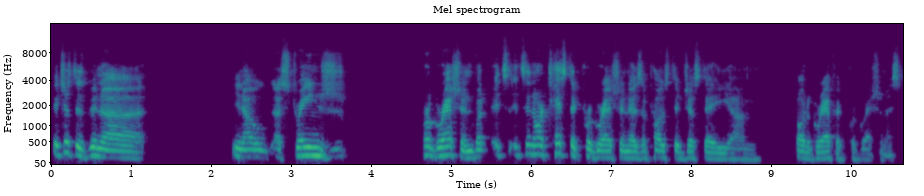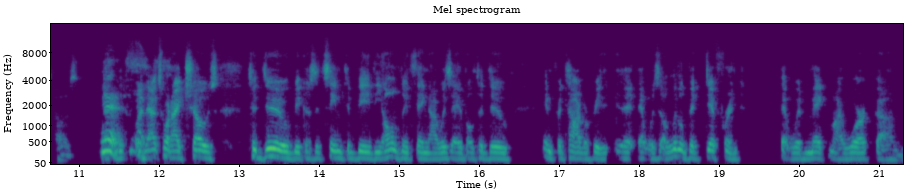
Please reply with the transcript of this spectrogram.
it just has been a you know a strange progression but it's it's an artistic progression as opposed to just a um photographic progression i suppose. Yes. that's what i chose to do because it seemed to be the only thing i was able to do in photography that, that, was a little bit different that would make my work um,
